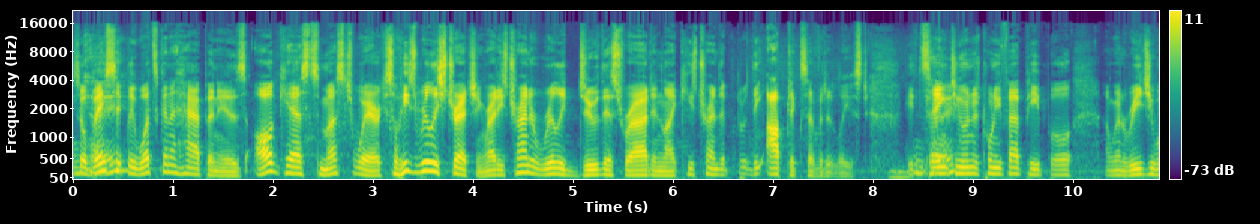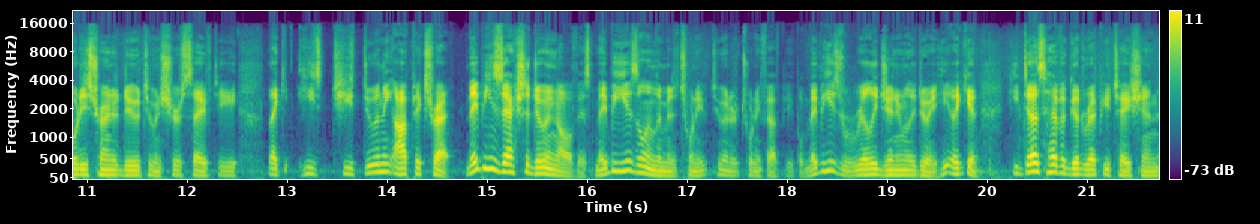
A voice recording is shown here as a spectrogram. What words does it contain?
So Okay. basically, what's going to happen is all guests must wear. So he's really stretching, right? He's trying to really do this right, and like he's trying to the optics of it at least. He's saying 225 people. I'm going to read you what he's trying to do to ensure safety. Like he's he's doing the optics right. Maybe he's actually doing all of this. Maybe he is only limited to 20, 225 people. Maybe he's really genuinely doing it. He, again, he does have a good reputation.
